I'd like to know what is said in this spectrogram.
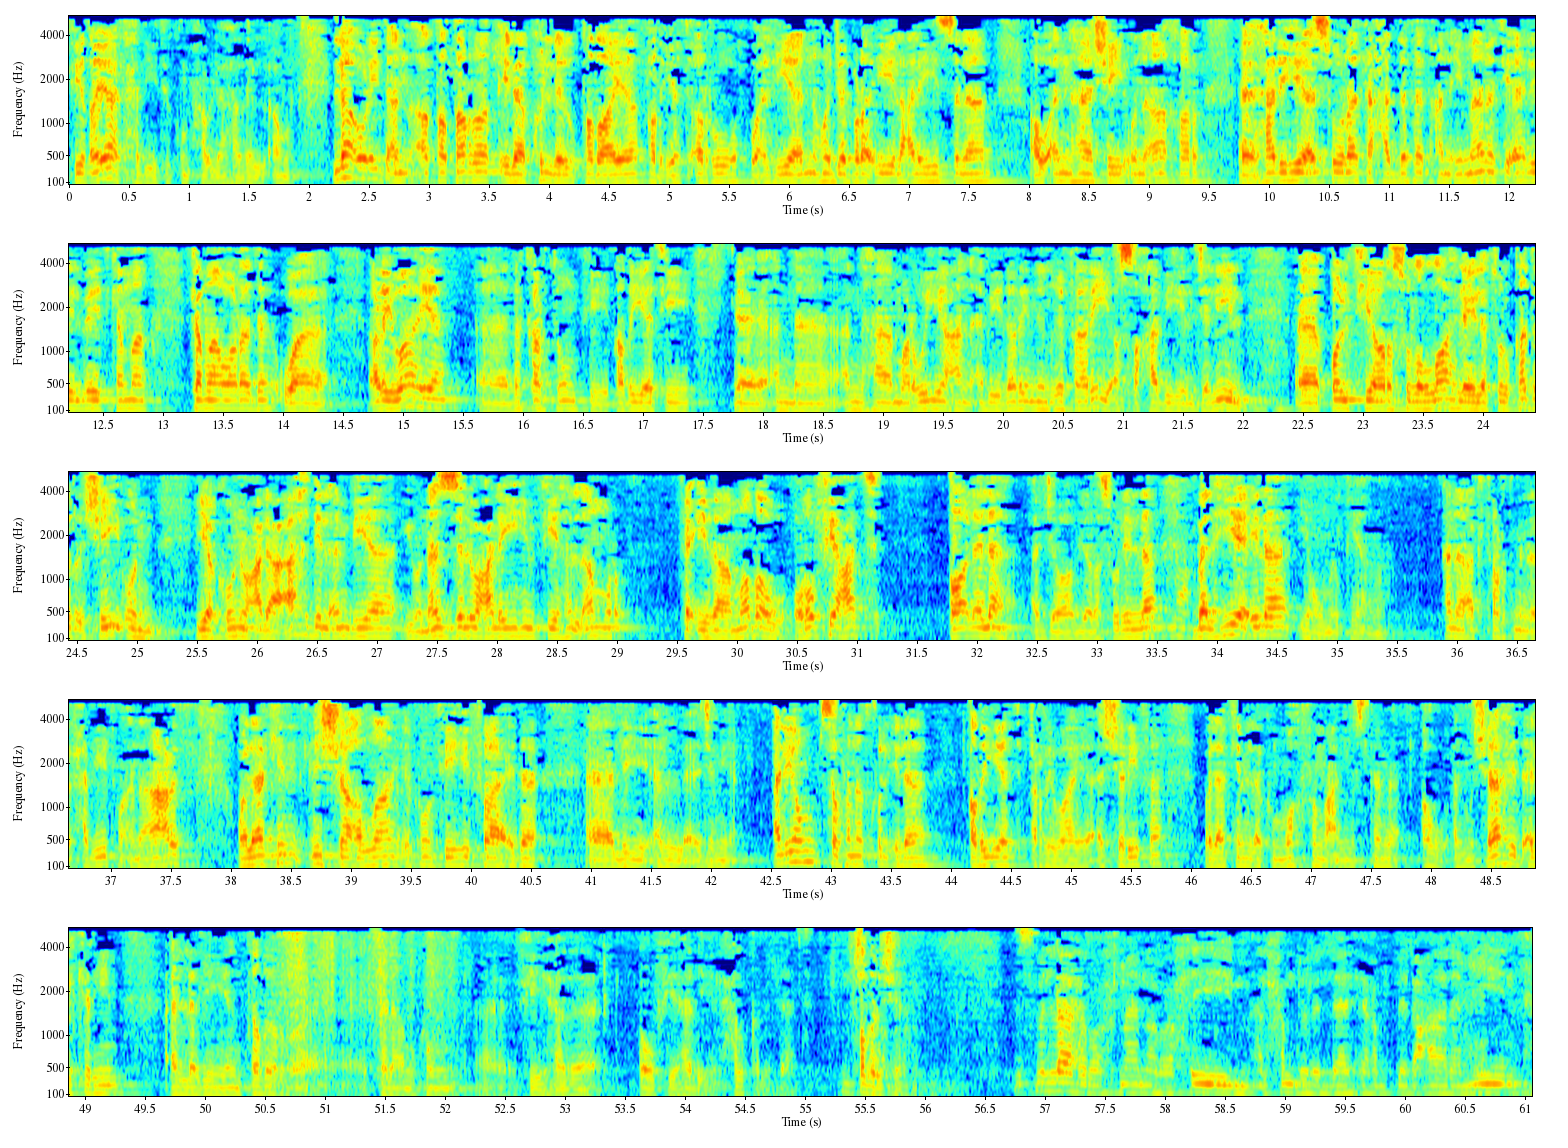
في طيات حديثكم حول هذا الأمر. لا أريد أن أتطرق إلى كل القضايا قضية الروح وهل هي أنه جبرائيل عليه السلام أو أنها شيء آخر. آه، هذه السورة تحدثت عن إمامة أهل البيت كما كما ورد و رواية آه، ذكرتم في قضية آه، أن أنها مروية عن أبي ذر الغفاري الصحابي الجليل. قلت يا رسول الله ليلة القدر شيء يكون على عهد الأنبياء ينزل عليهم فيها الأمر فإذا مضوا رفعت قال لا الجواب لرسول الله نعم. بل هي إلى يوم القيامة. أنا أكثرت من الحديث وأنا أعرف ولكن إن شاء الله يكون فيه فائدة للجميع. اليوم سوف ندخل إلى قضية الرواية الشريفة ولكن لكم وقفة مع المستمع أو المشاهد الكريم الذي ينتظر كلامكم في هذا أو في هذه الحلقة بالذات. تفضل شيخ. بسم الله الرحمن الرحيم. الحمد لله رب العالمين.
